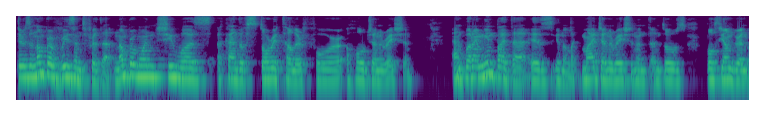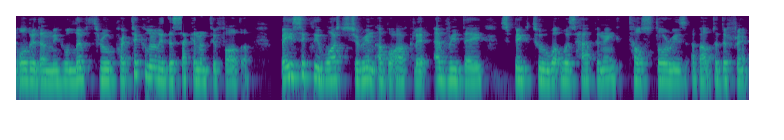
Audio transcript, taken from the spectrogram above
there's a number of reasons for that. Number one, she was a kind of storyteller for a whole generation. And what I mean by that is, you know, like my generation and, and those both younger and older than me who lived through particularly the second intifada, basically watched Shireen Abu Akleh every day speak to what was happening, tell stories about the different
